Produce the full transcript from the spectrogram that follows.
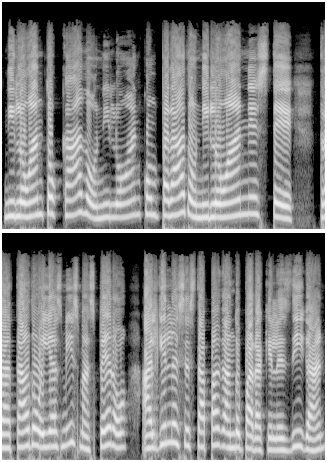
ni lo han tocado, ni lo han comprado, ni lo han este, tratado ellas mismas, pero alguien les está pagando para que les digan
